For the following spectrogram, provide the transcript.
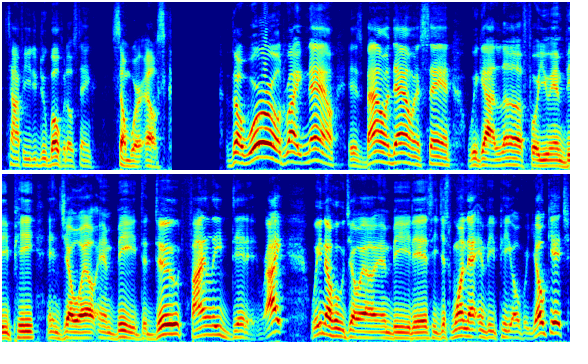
it's time for you to do both of those things somewhere else. The world right now is bowing down and saying, We got love for you, MVP, and Joel Embiid. The dude finally did it, right? We know who Joel Embiid is. He just won that MVP over Jokic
